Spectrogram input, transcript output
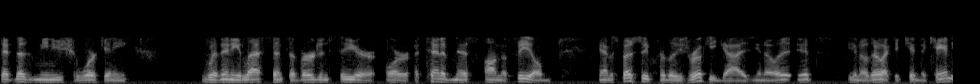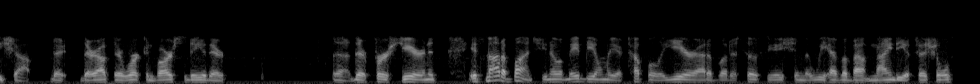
that doesn't mean you should work any with any less sense of urgency or or attentiveness on the field, and especially for these rookie guys, you know, it, it's you know they're like a kid in a candy shop. They they're out there working varsity. They're uh, their first year, and it's it's not a bunch. You know, it may be only a couple a year out of an association that we have about 90 officials,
